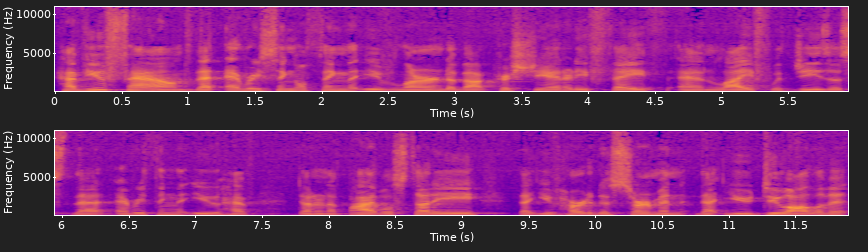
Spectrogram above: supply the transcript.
Have you found that every single thing that you've learned about Christianity, faith, and life with Jesus, that everything that you have done in a Bible study, that you've heard in a sermon, that you do all of it?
